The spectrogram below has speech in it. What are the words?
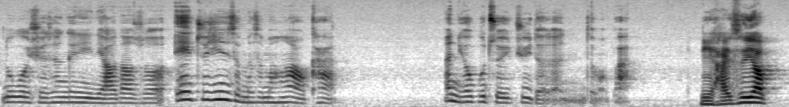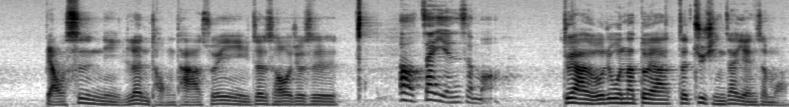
如果学生跟你聊到说，哎、最近什么什么很好看，那你又不追剧的人你怎么办？你还是要表示你认同他，所以这时候就是，哦，在演什么？对啊，我就问他，对啊，这剧情在演什么？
